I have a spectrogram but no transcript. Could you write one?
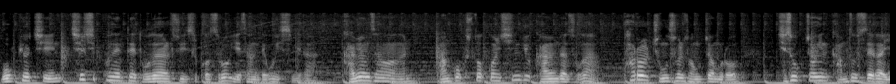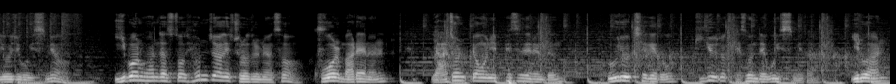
목표치인 70%에 도달할 수 있을 것으로 예상되고 있습니다. 감염 상황은 방콕 수도권 신규 감염자 수가 8월 중순을 정점으로 지속적인 감소세가 이어지고 있으며 입원 환자 수도 현저하게 줄어들면서 9월 말에는 야전병원이 폐쇄되는 등 의료 체계도 비교적 개선되고 있습니다. 이러한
